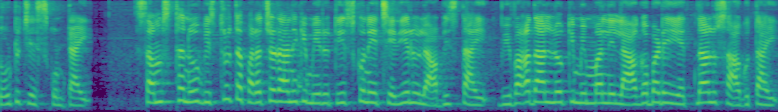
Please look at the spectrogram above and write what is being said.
చోటు చేసుకుంటాయి. సంస్థను విస్తృతపరచడానికి మీరు తీసుకునే చర్యలు లాభిస్తాయి. వివాదాల్లోకి మిమ్మల్ని లాగబడే యత్నాలు సాగుతాయి.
